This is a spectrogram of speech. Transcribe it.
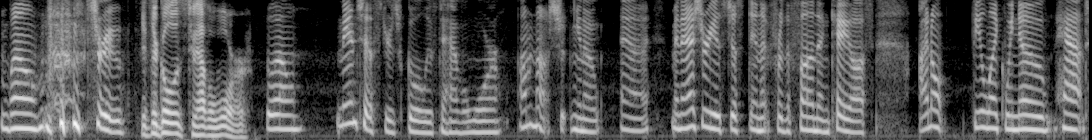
well, true. If their goal is to have a war. Well, Manchester's goal is to have a war. I'm not sure, you know, uh, Menagerie is just in it for the fun and chaos. I don't feel like we know Hat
